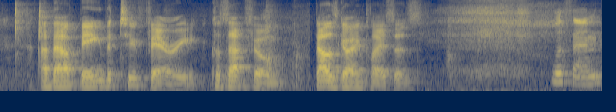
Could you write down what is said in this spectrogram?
about being the Tooth Fairy because that film That was going places. Listen,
